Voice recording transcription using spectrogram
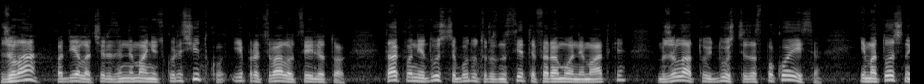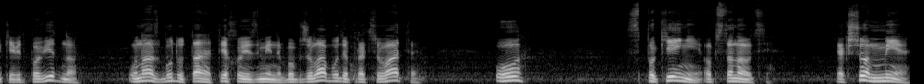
бджола ходила через генеманівську решітку і працювала в цей льоток. Так вони дужче будуть розносити феромони матки, бджола тут дужче заспокоїться, і маточники, відповідно, у нас будуть так, тихої зміни, бо бджола буде працювати у спокійній обстановці. Якщо ми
